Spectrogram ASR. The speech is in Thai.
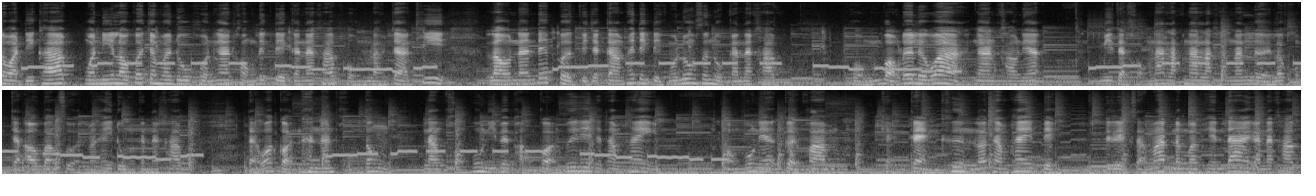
สวัสดีครับ วันนี้เราก็จะมาดูผลงานของเด็กๆกันนะครับ ผมหลังจากที่เรานั้นได้เปิดกิจกรรมให้เด็กๆมาร่วมสนุกกันนะครับ ผมบอกได้เลยว่างานคราวนี้มีแต่ของน่ารักน่ารักทั้งนั้นเลย แล้วผมจะเอาบางส่วนมาให้ดูกันนะครับ แต่ว่าก่อนหน้านั้นผมต้องนำของพวกนี้ไปเผาก่อนเพื่อที่จะทำให้ของพวกนี้เกิดความแข็งแกร่งขึ้น แล้วทำให้เด็กเด็กๆสามารถนำมาเพ้นได้กันนะครับ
